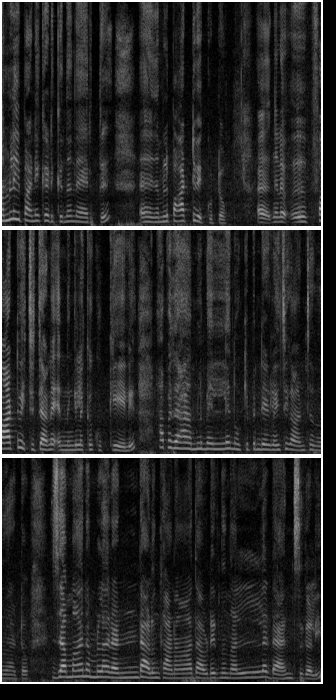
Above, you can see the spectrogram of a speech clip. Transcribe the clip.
നമ്മൾ ഈ പണിയൊക്കെ എടുക്കുന്ന നേരത്ത് നമ്മൾ പാട്ട് വെക്കും കേട്ടോ ഇങ്ങനെ പാട്ട് വെച്ചിട്ടാണ് എന്തെങ്കിലുമൊക്കെ കുക്ക് ചെയ്യൽ അപ്പോൾ ഇതാ നമ്മൾ മെല്ലെ നോക്കിയപ്പോൾ എന്റെ ഇളയിച്ച് കാണിച്ചു തന്നതാണ് കേട്ടോ ജമാ നമ്മൾ രണ്ടാളും കാണാതെ അവിടെ ഇരുന്ന് നല്ല ഡാൻസ് കളി.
